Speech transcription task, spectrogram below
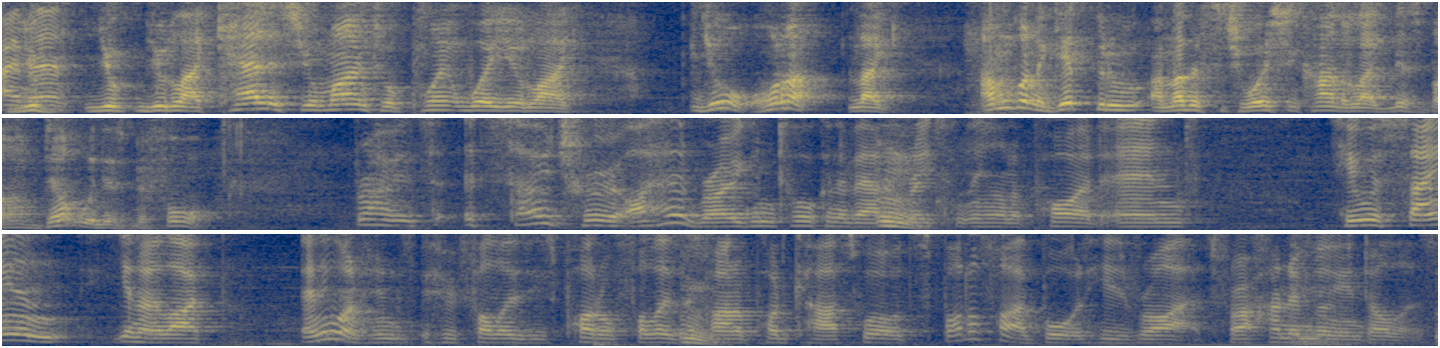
Amen. You, you you like callous your mind to a point where you're like, yo, hold up, like I'm gonna get through another situation kind of like this, but I've dealt with this before. Bro, it's it's so true. I heard Rogan talking about Hmm. it recently on a pod, and he was saying, you know, like anyone who, who follows his pod or follows Hmm. the kind of podcast world, Spotify bought his rights for a hundred million dollars.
